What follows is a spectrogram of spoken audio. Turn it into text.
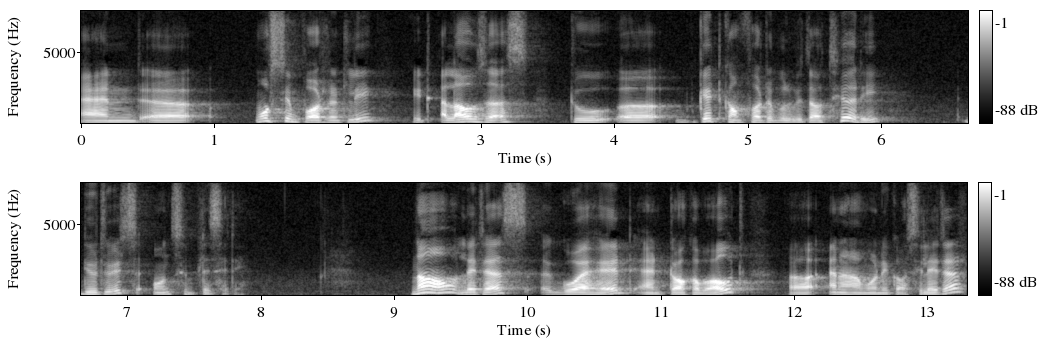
and uh, most importantly it allows us to uh, get comfortable with our theory due to its own simplicity. Now let us go ahead and talk about uh, anharmonic oscillator.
